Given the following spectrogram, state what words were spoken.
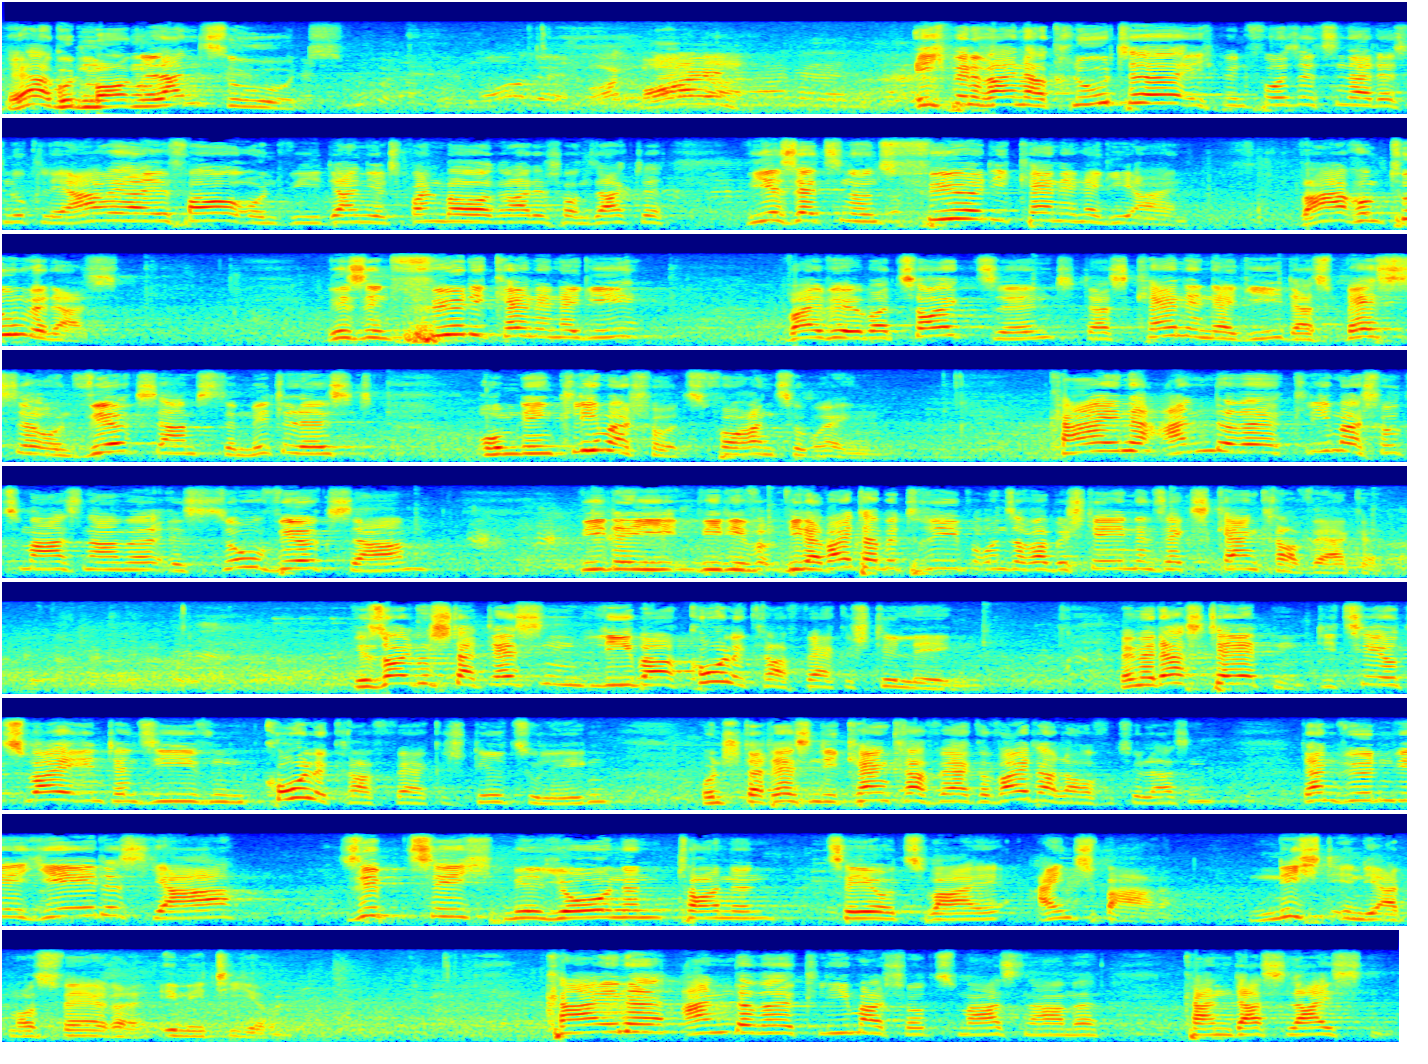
Ja, guten Morgen Landshut. Guten Morgen. Moin. Ich bin Rainer Klute, ich bin Vorsitzender des Nuklearia e.V. und wie Daniel Spannbauer gerade schon sagte, wir setzen uns für die Kernenergie ein. Warum tun wir das? Wir sind für die Kernenergie, weil wir überzeugt sind, dass Kernenergie das beste und wirksamste Mittel ist, um den Klimaschutz voranzubringen. Keine andere Klimaschutzmaßnahme ist so wirksam wie, die, wie, die, wie der Weiterbetrieb unserer bestehenden sechs Kernkraftwerke. Wir sollten stattdessen lieber Kohlekraftwerke stilllegen. Wenn wir das täten, die CO2-intensiven Kohlekraftwerke stillzulegen und stattdessen die Kernkraftwerke weiterlaufen zu lassen, dann würden wir jedes Jahr 70 Millionen Tonnen CO2 einsparen, nicht in die Atmosphäre emittieren. Keine andere Klimaschutzmaßnahme kann das leisten.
